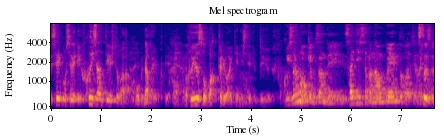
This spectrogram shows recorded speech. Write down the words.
成功してるえ福井さんっていう人がはい。僕仲良くて、はいはい。まあ富裕層ばっかりを相手にしてるという。福井さんのお客さんで最低資産が何億円とかじゃないそうです。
